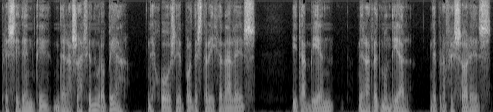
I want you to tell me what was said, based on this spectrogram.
presidente de la Asociación Europea de Juegos y Deportes Tradicionales y también de la Red Mundial de Profesores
